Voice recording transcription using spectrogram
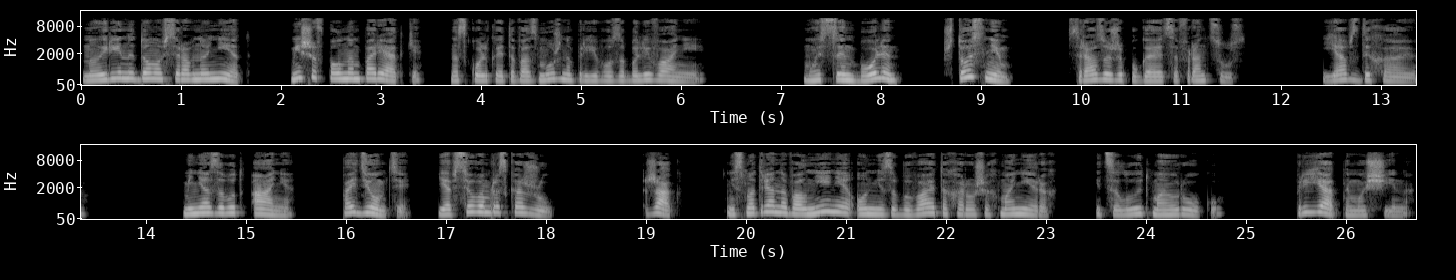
Но Ирины дома все равно нет. Миша в полном порядке, насколько это возможно при его заболевании. Мой сын болен? Что с ним? Сразу же пугается француз. Я вздыхаю. Меня зовут Аня. Пойдемте, я все вам расскажу. Жак, Несмотря на волнение, он не забывает о хороших манерах и целует мою руку. Приятный мужчина.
